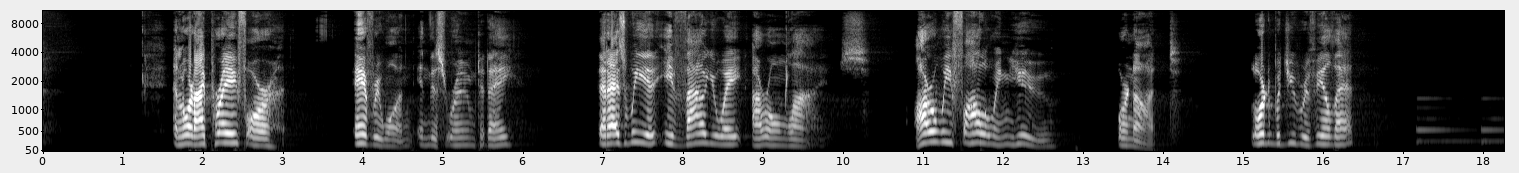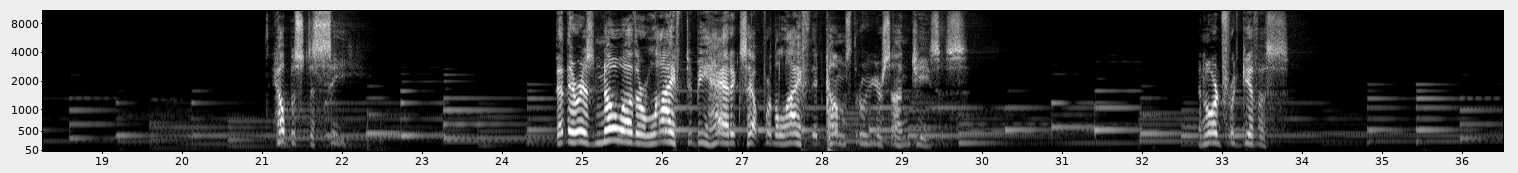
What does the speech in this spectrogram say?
And Lord, I pray for everyone in this room today that as we evaluate our own lives, are we following you or not? Lord, would you reveal that? Help us to see that there is no other life to be had except for the life that comes through your Son, Jesus. And Lord, forgive us.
